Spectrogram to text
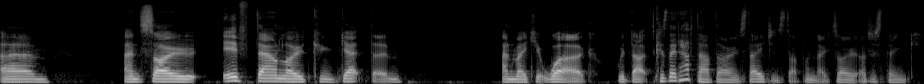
Um, And so if Download can get them and make it work with that, because they'd have to have their own stage and stuff, wouldn't they? So I just think,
